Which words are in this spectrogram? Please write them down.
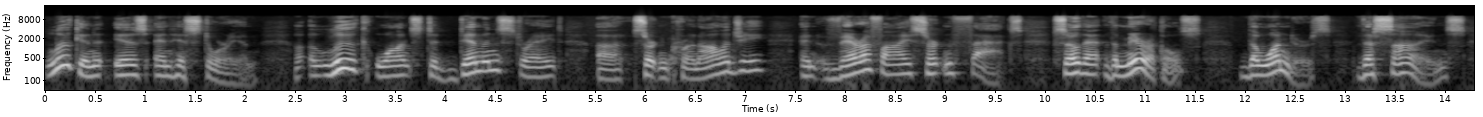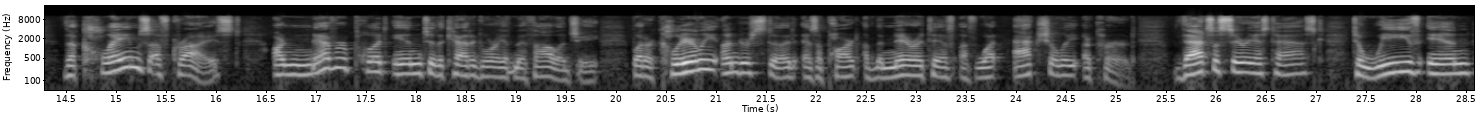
Lucan is an historian. Uh, Luke wants to demonstrate a certain chronology and verify certain facts so that the miracles, the wonders, the signs, the claims of Christ are never put into the category of mythology, but are clearly understood as a part of the narrative of what actually occurred. That's a serious task to weave in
